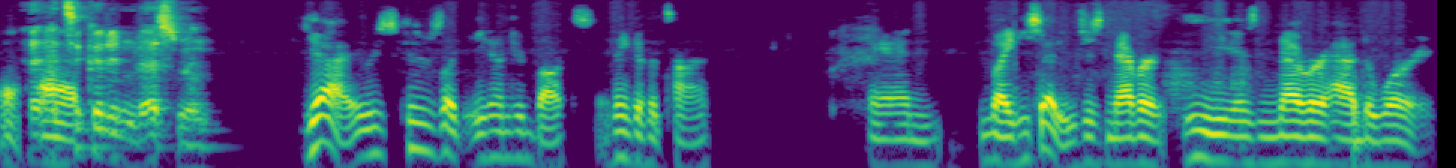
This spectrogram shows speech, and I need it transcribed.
Uh, it's uh, a good investment. yeah, it was cause it was like 800 bucks, I think, at the time. And like he said, he just never, he has never had to worry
